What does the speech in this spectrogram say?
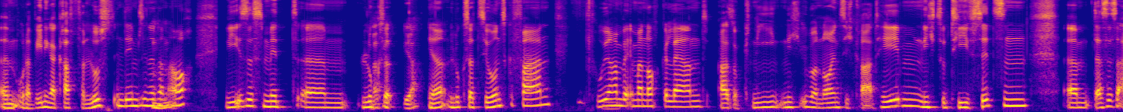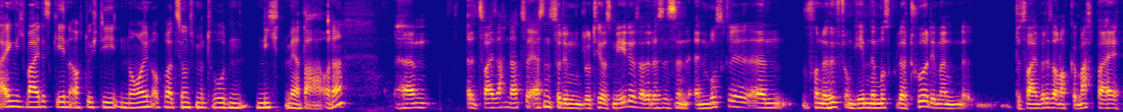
ähm, oder weniger Kraftverlust in dem Sinne mhm. dann auch. Wie ist es mit ähm, Luxa ja. Ja, Luxationsgefahren? Früher haben wir immer noch gelernt, also Knie nicht über 90 Grad heben, nicht zu tief sitzen. Ähm, das ist eigentlich weitestgehend auch durch die neuen Operationsmethoden nicht mehr da, oder? Ähm, also zwei Sachen dazu. Erstens zu dem Gluteus medius, also das ist ein, ein Muskel ähm, von der Hüfte umgebende Muskulatur, den man, äh, bisweilen wird es auch noch gemacht bei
